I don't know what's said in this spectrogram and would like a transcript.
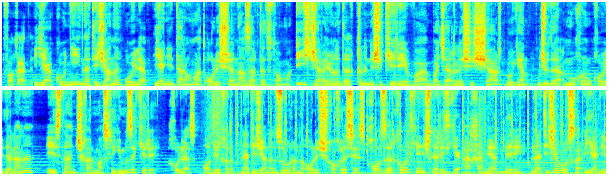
Faqat yakuniy natijani o'ylab, ya'ni daromad olishni nazarda tutyapman Ish jarayonida qilinishi kerak va bajarilishi shart bo'lgan juda muhim qoidalarni esdan chiqarmasligimiz kerak. Xullas, oddiy qilib, natijani zo'rini olishni xohlasangiz, hozir qilayotgan ishlaringizga ahamiyat bering. Natija bo'lsa, ya'ni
